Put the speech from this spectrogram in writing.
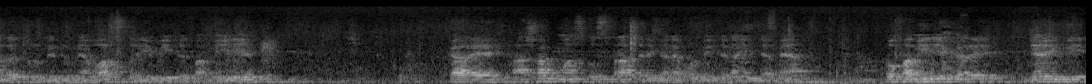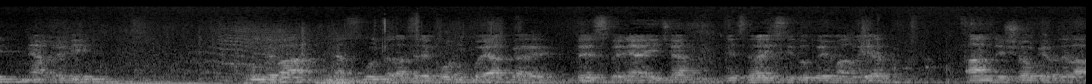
alături de dumneavoastră, iubită familie, care, așa cum a spus fratele care a vorbit înaintea mea, o familie care ne-a iubit, ne-a primit, undeva ne ascultă la telefon un băiat care des venea aici, este la Institutul Emanuel, Andy Șogher de la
